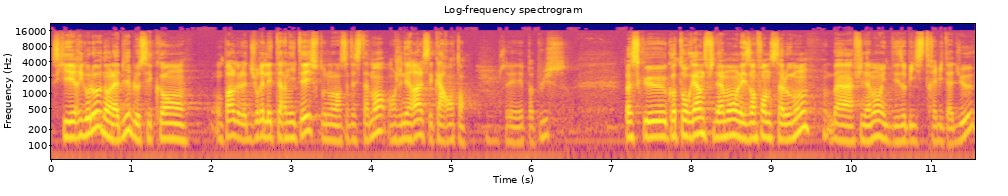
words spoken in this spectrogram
Ce qui est rigolo dans la Bible, c'est quand on parle de la durée de l'éternité, surtout dans l'Ancien Testament, en général c'est 40 ans, c'est pas plus. Parce que quand on regarde finalement les enfants de Salomon, bah, finalement ils désobéissent très vite à Dieu.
